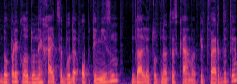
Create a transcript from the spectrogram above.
До прикладу, нехай це буде оптимізм. Далі тут натискаємо підтвердити.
